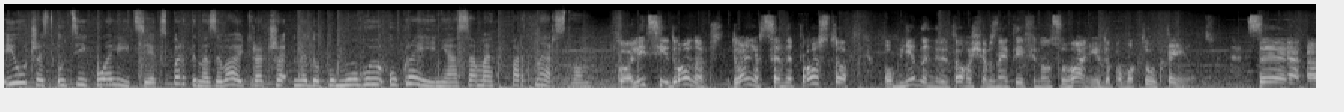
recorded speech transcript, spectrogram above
І участь у цій коаліції експерти називають радше не допомогою Україні, а саме партнерством. Коаліції дронів дронів це не просто об'єднання для того, щоб знайти фінансування і допомогти Україні. Це е,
